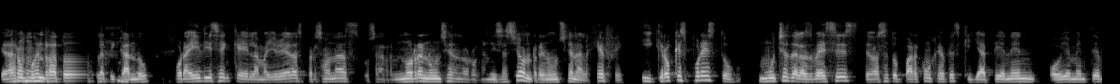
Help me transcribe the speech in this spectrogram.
quedar un buen rato platicando. Por ahí dicen que la mayoría de las personas, o sea, no renuncian a la organización, renuncian al jefe. Y creo que es por esto. Muchas de las veces te vas a topar con jefes que ya tienen, obviamente,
